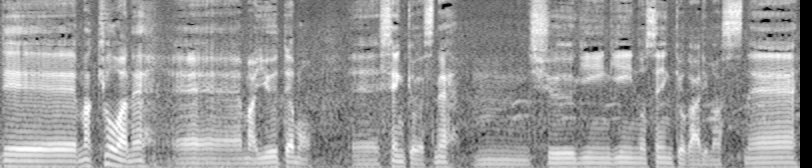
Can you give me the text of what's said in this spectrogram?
で、まあ今日はね、えまあ言うても、えー、選挙ですね。うん衆議院議員の選挙がありますね。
